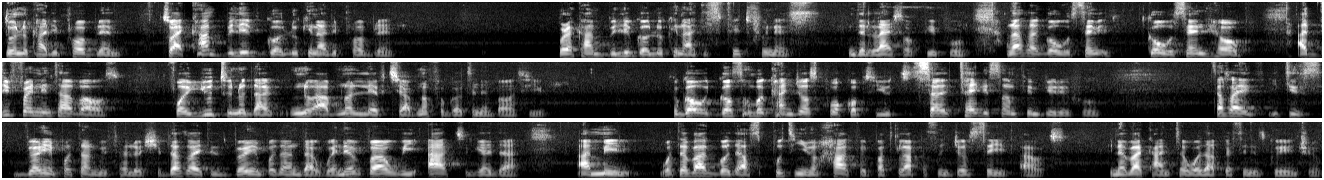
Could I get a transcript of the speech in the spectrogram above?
Don't look at the problem. So I can't believe God looking at the problem. But I can believe God looking at his faithfulness in the lives of people. And that's why God will send, God will send help at different intervals for you to know that, no, I've not left you, I've not forgotten about you. So God, God somebody can just walk up to you, tell, tell you something beautiful. That's why it is very important with fellowship. That's why it is very important that whenever we are together, I mean, whatever God has put in your heart for a particular person, just say it out. You never can tell what that person is going through.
